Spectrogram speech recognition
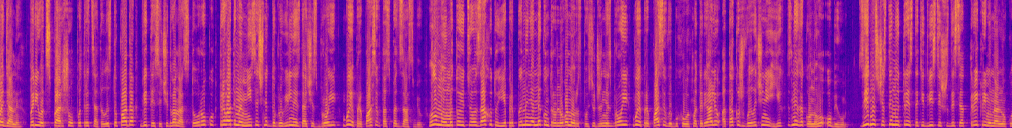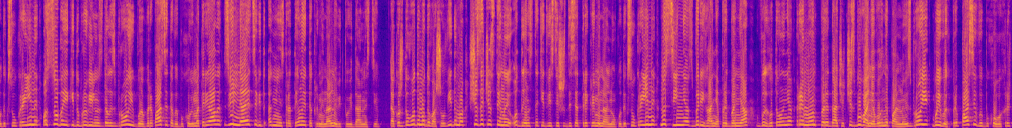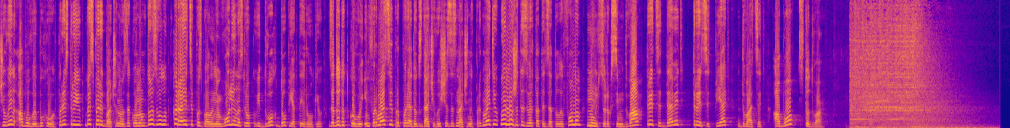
Громадяни, в період з 1 по 30 листопада 2012 року триватиме місячник добровільної здачі зброї, боєприпасів та спецзасобів. Головною метою цього заходу є припинення неконтрольованого розповсюдження зброї, боєприпасів, вибухових матеріалів, а також вилучення їх з незаконного обігу. Згідно з частиною 3 статті 263 Кримінального кодексу України, особи, які добровільно здали зброю, боєприпаси та вибухові матеріали, звільняються від адміністративної та кримінальної відповідальності. Також доводимо до вашого відома, що за частиною 1 статті 263 Кримінального кодексу України носіння, зберігання, придбання, виготовлення, ремонт, передача чи збування вогнепальної зброї, бойових припасів, вибухових речовин або вибухових пристроїв без передбаченого законом дозволу карається позбавленням волі на строк від 2 до 5 років. За додатковою інформацією про порядок здачі вищезазначених предметів ви можете звертатись за телефоном 047 2 39 35 20 або 102.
